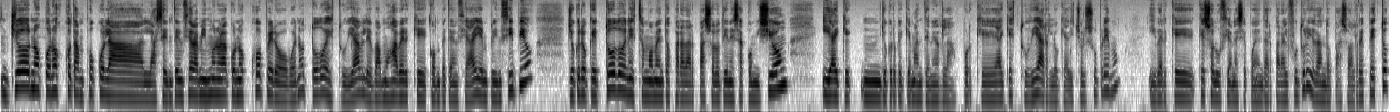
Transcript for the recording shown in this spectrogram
Yo no conozco tampoco la, la, sentencia, ahora mismo no la conozco, pero bueno, todo es estudiable. Vamos a ver qué competencia hay. En principio, yo creo que todo en estos momentos para dar paso lo tiene esa comisión y hay que, mm, yo creo que hay que mantenerla, porque hay que estudiar lo que ha dicho el Supremo y ver qué, qué, soluciones se pueden dar para el futuro y dando paso al respecto,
